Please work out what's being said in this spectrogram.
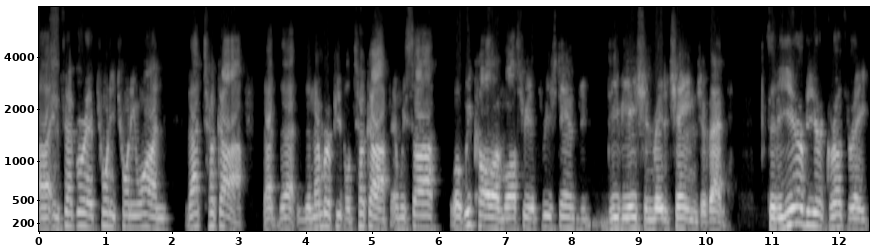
uh, in February of 2021, that took off. That that the number of people took off, and we saw what we call on Wall Street a three standard deviation rate of change event. So the year-over-year growth rate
